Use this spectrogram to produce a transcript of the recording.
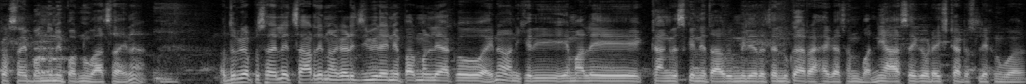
प्रसाई बन्धु नै पर्नु भएको छ होइन? दुर्गा प्रसाईले चार दिन अगाडि जिबी राई नेपालमा ल्याएको होइन अनिखेरि एमाले काङ्ग्रेसकै नेताहरू मिलेर चाहिँ लुकाएर राखेका छन् भन्ने आशयको एउटा स्ट्याटस लेख्नुभयो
